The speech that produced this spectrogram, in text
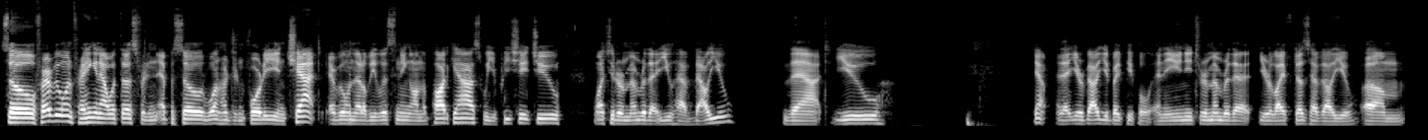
So for everyone for hanging out with us for an episode 140 in chat, everyone that'll be listening on the podcast, we appreciate you. Want you to remember that you have value, that you yeah, that you're valued by people and that you need to remember that your life does have value. Um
